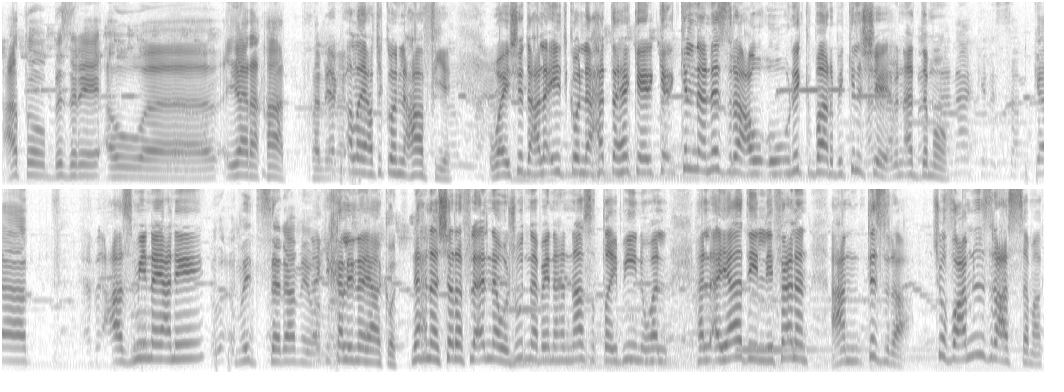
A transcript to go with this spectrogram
عطوا بذرة أو آه، يرقات. خلينا الله يعطيكم العافية. ويشد على إيدكم لحتى هيك كلنا نزرع ونكبر بكل شيء بنقدمه. السمكات. عازمينا يعني؟ بالسلامه هيك خلينا ياكل نحن شرف لنا وجودنا بين هالناس الطيبين وهالايادي اللي فعلا عم تزرع. شوفوا عم نزرع السمك.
